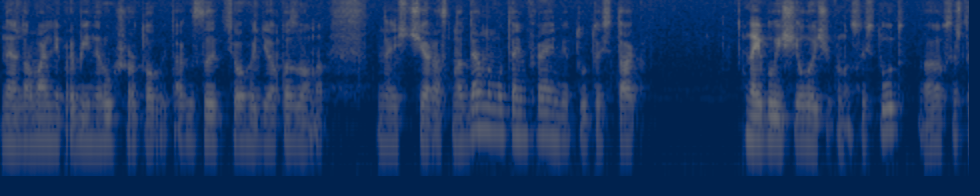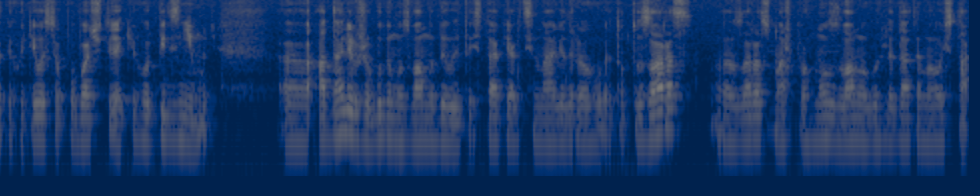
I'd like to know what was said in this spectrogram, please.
е, нормальний пробійний рух шортовий, так, з цього діапазону. Е, Ще раз на денному таймфреймі, тут ось так. Найближчий лойчик у нас ось тут. Е, Все ж таки хотілося б побачити, як його підзнімуть. Е, А далі вже будемо з вами дивитись, так, як ціна відреагує. Тобто зараз, е, зараз наш прогноз з вами виглядатиме ось так.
